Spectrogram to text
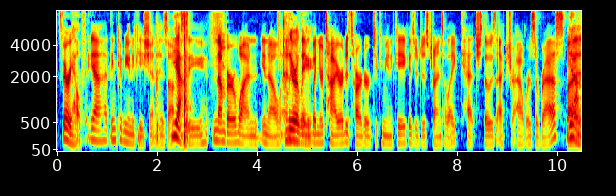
It's very healthy. Yeah, I think communication is Yeah. obviously number one, you know. Clearly. when you're tired, it's harder to communicate because you're just trying to like catch those extra hours of rest. But Yeah.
